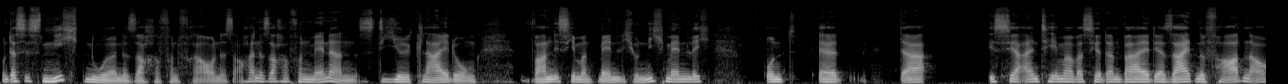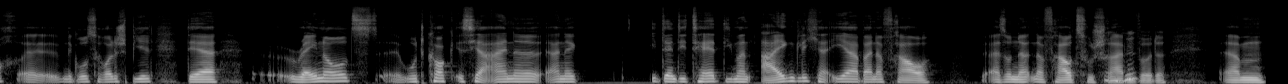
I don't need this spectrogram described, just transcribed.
Und das ist nicht nur eine Sache von Frauen, das ist auch eine Sache von Männern. Stil, Kleidung, wann ist jemand männlich und nicht männlich. Und äh, da ist ja ein Thema, was ja dann bei der Seidene Faden auch äh, eine große Rolle spielt. Der Reynolds äh, Woodcock ist ja eine, eine Identität, die man eigentlich ja eher bei einer Frau, also einer, einer Frau zuschreiben mhm. würde. Ähm,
